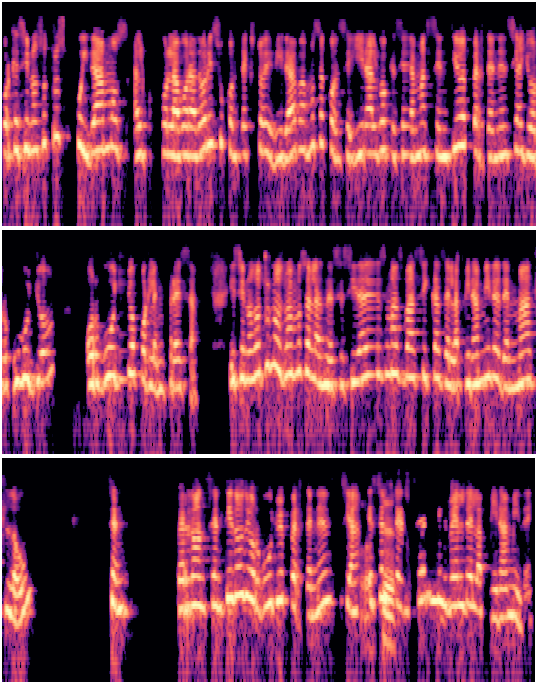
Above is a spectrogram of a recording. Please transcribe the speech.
Porque si nosotros cuidamos al colaborador y su contexto de vida, vamos a conseguir algo que se llama sentido de pertenencia y orgullo, orgullo por la empresa. Y si nosotros nos vamos a las necesidades más básicas de la pirámide de Maslow, perdón, sentido de orgullo y pertenencia es el tercer nivel de la pirámide.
